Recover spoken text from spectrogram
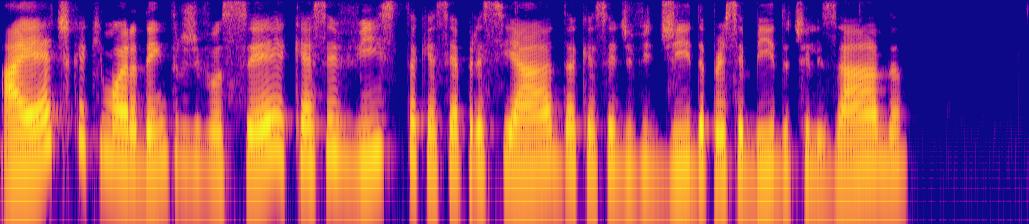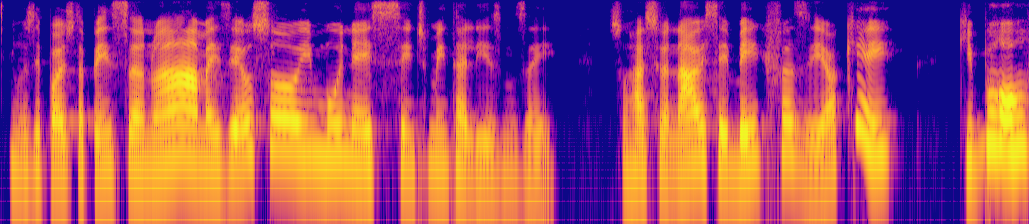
a ética que mora dentro de você quer ser vista, quer ser apreciada, quer ser dividida, percebida, utilizada. Você pode estar pensando: "Ah, mas eu sou imune a esses sentimentalismos aí. Sou racional e sei bem o que fazer". Ok, que bom.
